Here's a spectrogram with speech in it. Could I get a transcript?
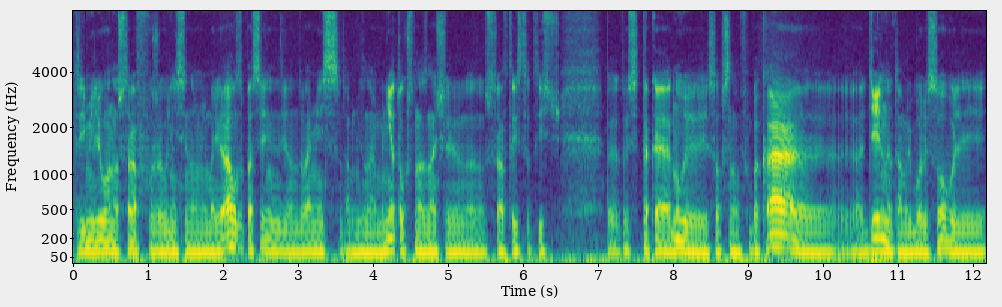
3 миллиона штрафов уже вынесено в мемориал за последние два месяца. Там, не знаю, мне только что назначили э, штраф 300 тысяч. Э, то есть такая, ну и, собственно, ФБК, э, отдельно там Любови Соболь и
